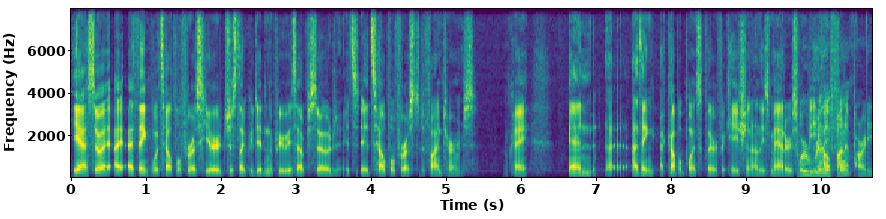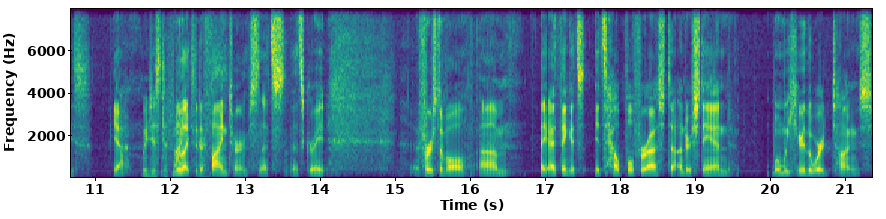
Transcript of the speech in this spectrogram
Yeah, so I, I think what's helpful for us here, just like we did in the previous episode, it's it's helpful for us to define terms, okay? And uh, I think a couple points of clarification on these matters would We're be really helpful. fun at parties. yeah, We just define. we like to define terms. That's that's great. First of all, um, I, I think it's it's helpful for us to understand when we hear the word tongues,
